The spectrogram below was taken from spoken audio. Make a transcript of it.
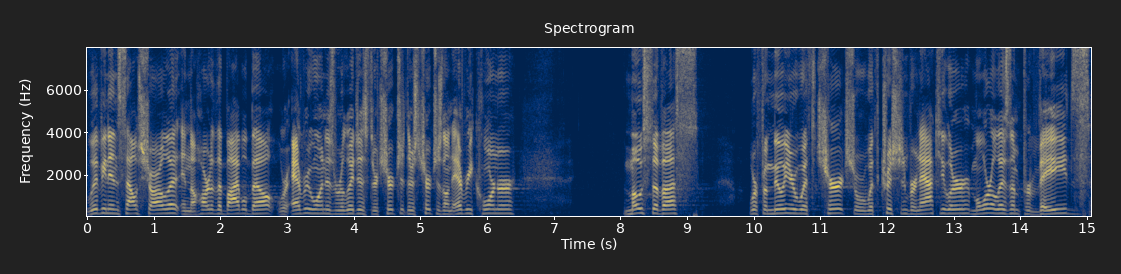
Living in South Charlotte, in the heart of the Bible Belt, where everyone is religious, there churches, there's churches on every corner. Most of us, we're familiar with church or with Christian vernacular. Moralism pervades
